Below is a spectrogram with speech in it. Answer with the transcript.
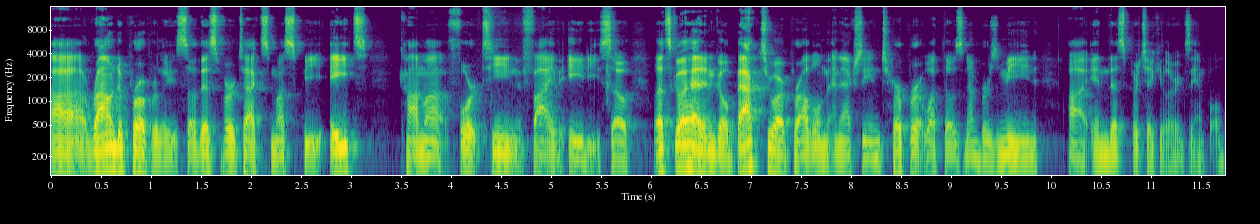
Uh, round appropriately. So this vertex must be 8, comma 14, 580. So let's go ahead and go back to our problem and actually interpret what those numbers mean uh, in this particular example.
